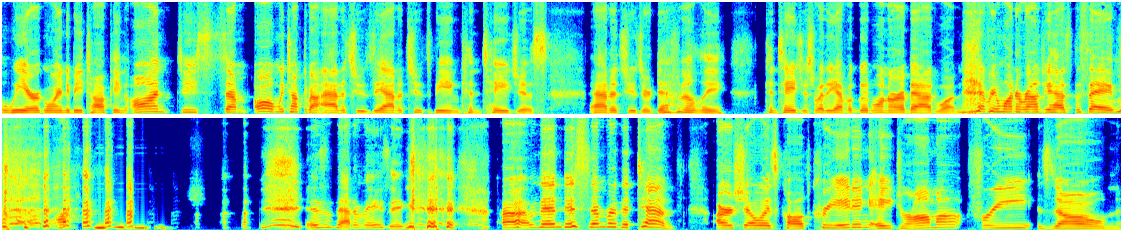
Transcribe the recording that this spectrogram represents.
we are going to be talking on December oh and we talked about attitudes the attitudes being contagious attitudes are definitely contagious whether you have a good one or a bad one everyone around you has the same Isn't that amazing? um, then December the 10th, our show is called Creating a Drama-Free Zone.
